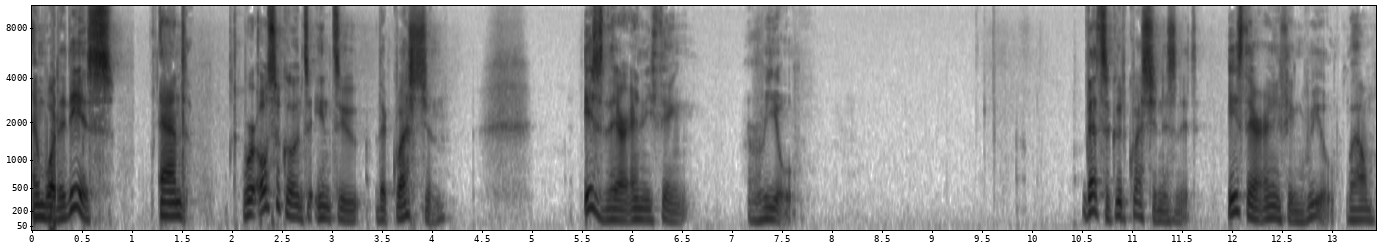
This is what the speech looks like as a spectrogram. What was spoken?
and what it is. And we're also going to into the question is there anything real? That's a good question, isn't it? Is there anything real? Well,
